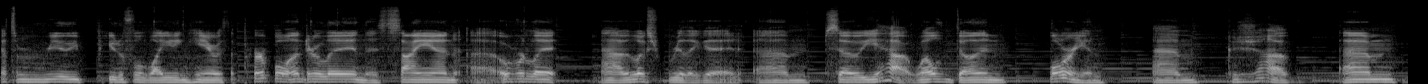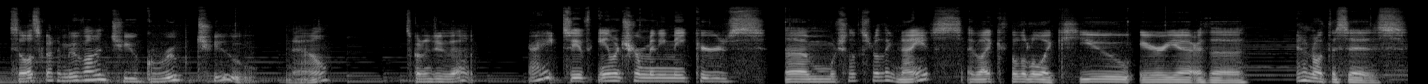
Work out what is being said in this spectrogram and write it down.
got some really beautiful lighting here with the purple underlay and the cyan uh, overlit. Uh, it looks really good. Um, so yeah, well done, Florian. Um, good job. Um, so let's go and move on to group two now. Let's go and do that. Alright, so you have amateur mini makers, um, which looks really nice. I like the little, like, queue area, or the... I don't know what this is.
